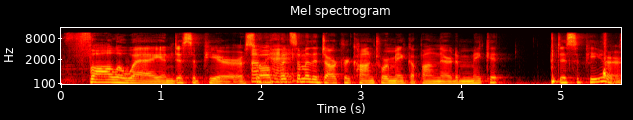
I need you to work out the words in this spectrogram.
fall away and disappear. So okay. I'll put some of the darker contour makeup on there to make it disappear.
